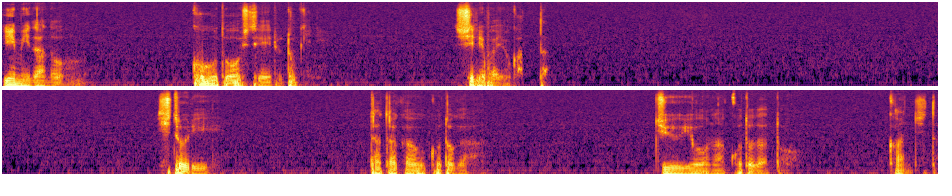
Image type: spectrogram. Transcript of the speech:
意味だの行動している時に知ればよかった。一人戦うことが重要なことだと感じた。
